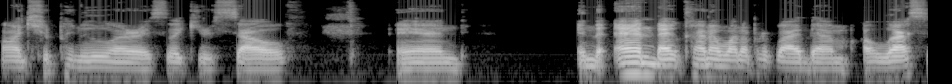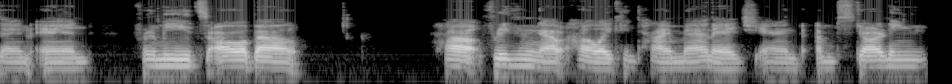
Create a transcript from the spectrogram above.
entrepreneurs like yourself. And in the end I kind of want to provide them a lesson and for me it's all about how figuring out how I can time manage and I'm starting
